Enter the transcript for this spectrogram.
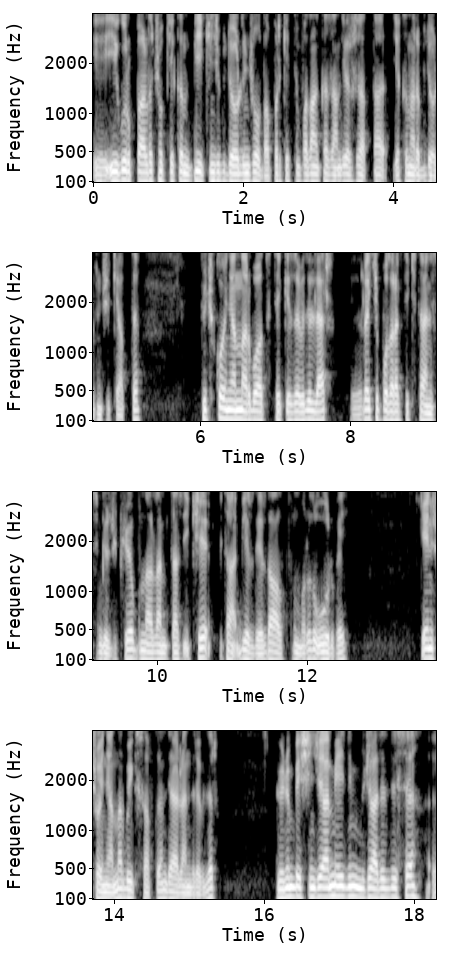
e, iyi gruplarda çok yakın. Bir ikinci bir dördüncü oldu. Uppercut'in falan kazandı yarışı hatta yakın ara bir dördüncülük yaptı. Küçük oynayanlar bu atı tek yazabilirler. E, rakip olarak da iki tane isim gözüküyor. Bunlardan bir tanesi 2, bir, tane, bir diğeri de 6 numaralı Uğur Bey. Geniş oynayanlar bu iki safkanı değerlendirebilir. Günün 5. Elmeydim mücadelede ise e,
